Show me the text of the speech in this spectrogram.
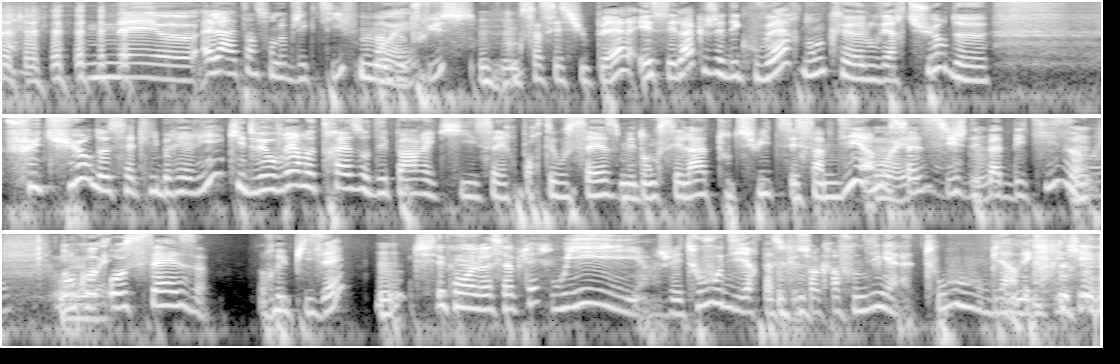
Mais euh, elle a atteint son objectif, même un peu plus. Mhm. Donc ça c'est super. Et c'est là que j'ai découvert donc euh, l'ouverture de future de cette librairie qui devait ouvrir le 13 au départ et qui s'est reporté au 16. Mais donc c'est là tout de suite, c'est samedi, hein, le Ouais. 16 si je dis Mhm. pas de bêtises. Donc au- au 16 rue Pizet. Tu sais comment elle va s'appeler? Oui, je vais tout vous dire parce que sur le crowdfunding, elle a tout bien expliqué.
